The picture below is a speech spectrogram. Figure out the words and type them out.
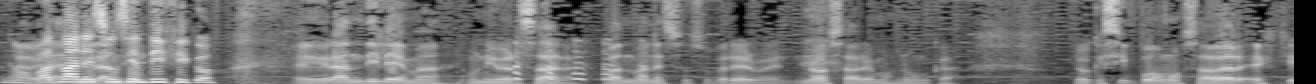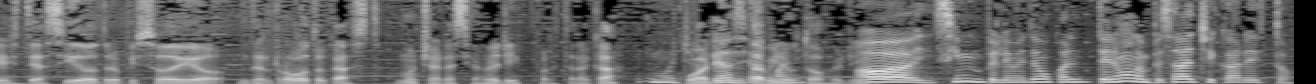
No, gran- Batman es gran un científico. El gran dilema universal. Batman es un superhéroe. No lo sabremos nunca. Lo que sí podemos saber es que este ha sido otro episodio del Robotocast. Muchas gracias, Beli, por estar acá. Muchas 40 gracias, minutos, Beli. Ay, siempre le metemos 40. Tenemos que empezar a checar esto.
